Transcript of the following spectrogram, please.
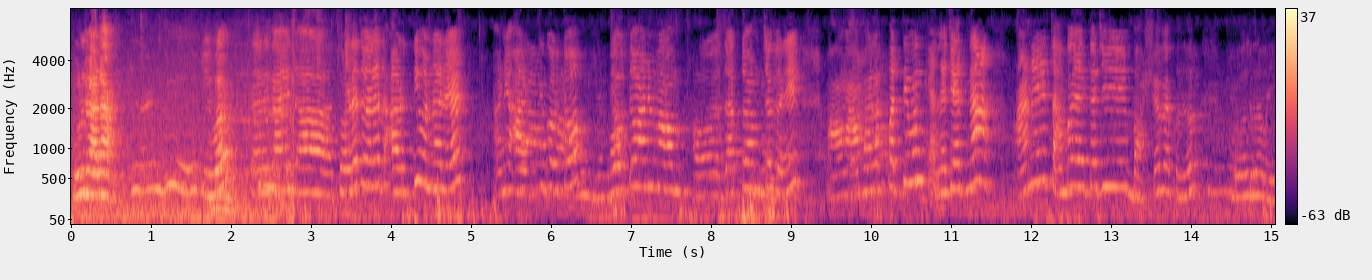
फुल राडा काय थोड्याच वेळात आरती होणार आहे. आणि आरती करतो जेवतो आणि जातो आमच्या घरी. आम- आम्हाला पत्ते पण खेळायचे आहेत ना. आणि थांबा एकाची भाषा दाखवतो बोल रे भाई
